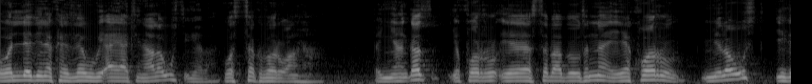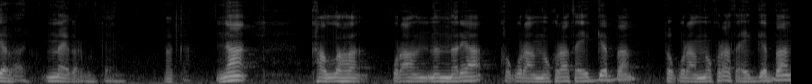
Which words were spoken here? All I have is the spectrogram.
ወለዚነ ከዘቡ ቢአያቲና አለው ውስጥ ይገባል። ወስተክበሩ አንሃ በእኛ አንቀጽ ያስተባበሩትና የኮሩ የሚለው ውስጥ ይገባሉ የማይቀር ጉዳይ ነው። በቃ እና ከአላህ ቁርአን መመሪያ ከቁርአን መኩራት አይገባም። በቁርአን መኩራት አይገባም።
